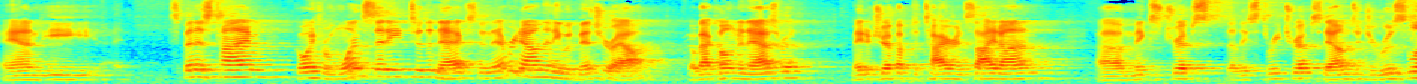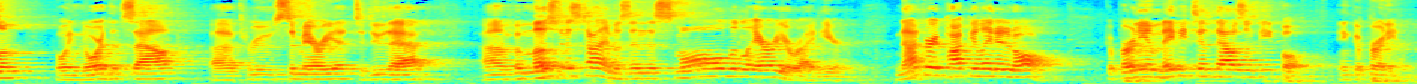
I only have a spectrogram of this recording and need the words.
And he spent his time going from one city to the next, and every now and then he would venture out, go back home to Nazareth, made a trip up to Tyre and Sidon, uh, trips, at least three trips down to Jerusalem, going north and south uh, through Samaria to do that. Um, but most of his time was in this small little area right here, not very populated at all. Capernaum, maybe 10,000 people in Capernaum,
